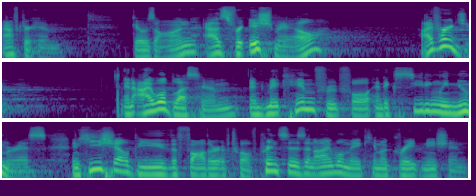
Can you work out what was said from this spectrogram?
after him. Goes on, As for Ishmael, I've heard you. And I will bless him and make him fruitful and exceedingly numerous, and he shall be the father of twelve princes, and I will make him a great nation.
